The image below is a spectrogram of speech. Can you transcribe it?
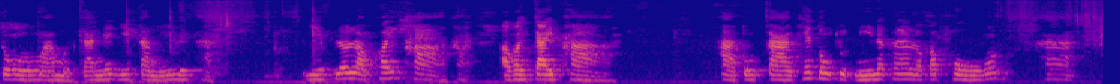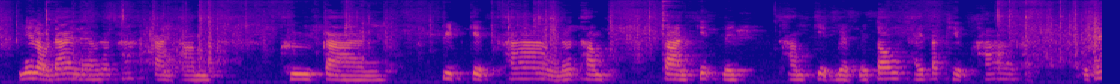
ตรงลงมาเหมือนกันเนี่ยเย็บตามนี้เลยค่ะ เย็บแล้วเราค่อยผ่าค่ะ เอากรรไกรผ่าผ่าตรงกลางแค่ตรงจุดนี้นะคะแล้วเราก็โพ้งค่ะ นี่เราได้แล้วนะคะ การทำคือการปิดเกล็ดข้างแล้วทำการเกล็ดในทำเกล็ดแบบไม่ต้องใช้ตะเข็บข้างค่ะไม่ใช่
